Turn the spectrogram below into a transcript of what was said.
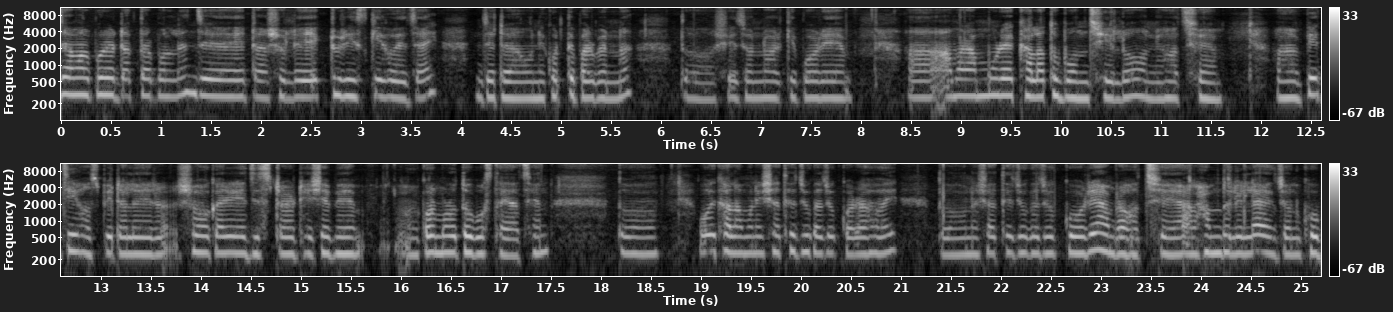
জামালপুরের ডাক্তার বললেন যে, এটা আসলে একটু রিস্কি হয়ে যায়, যেটা উনি করতে পারবেন না। তো সেজন্য আর কি পরে আমার আম্মুর এক খালাতো বোন ছিল, উনি হচ্ছে পিজি হসপিটালের সহকারী রেজিস্ট্রার্ড হিসেবে কর্মরত অবস্থায় আছেন। তো ওই খালামণির সাথে যোগাযোগ করা হয়। তো ওনার সাথে যোগাযোগ করে আমরা হচ্ছে আলহামদুলিল্লাহ একজন খুব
